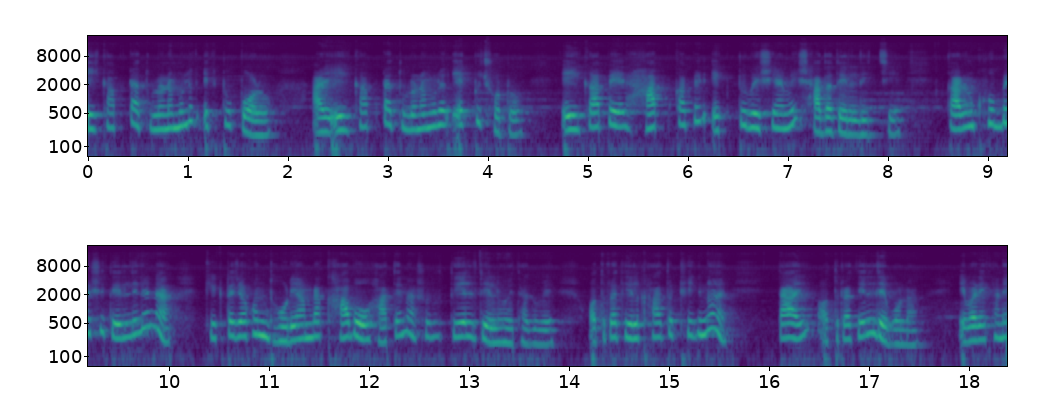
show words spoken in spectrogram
এই কাপটা তুলনামূলক একটু বড়। আর এই কাপটা তুলনামূলক একটু ছোট। এই কাপের, হাফ কাপের একটু বেশি আমি সাদা তেল দিচ্ছি। কারণ খুব বেশি তেল দিলে না, কেকটা যখন ধরে আমরা খাব, হাতে না শুধু তেল তেল হয়ে থাকবে। অতটা তেল খাওয়া তো ঠিক নয়। তাই অতটা তেল দেবো না। এবার এখানে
